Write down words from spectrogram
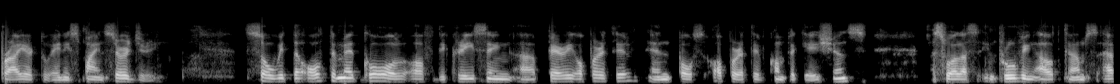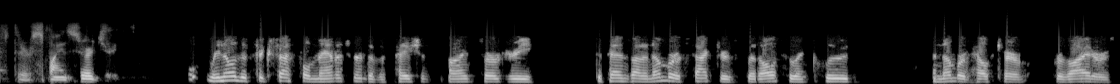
prior to any spine surgery. So, with the ultimate goal of decreasing uh, perioperative and postoperative complications, as well as improving outcomes after spine surgery. we know that successful management of a patient's spine surgery depends on a number of factors, but also includes a number of healthcare providers.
